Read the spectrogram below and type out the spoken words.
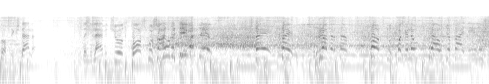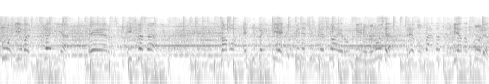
baudos aikštelę. Danilevičius, Poškus, šansas įvartis! Štai taip, Robertas Poškus pagaliau nutraukė tą neįmuštų įvarčių seriją ir išveda savo ekipą į priekį. 23 rungtynių minutė, rezultatas 1-0.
